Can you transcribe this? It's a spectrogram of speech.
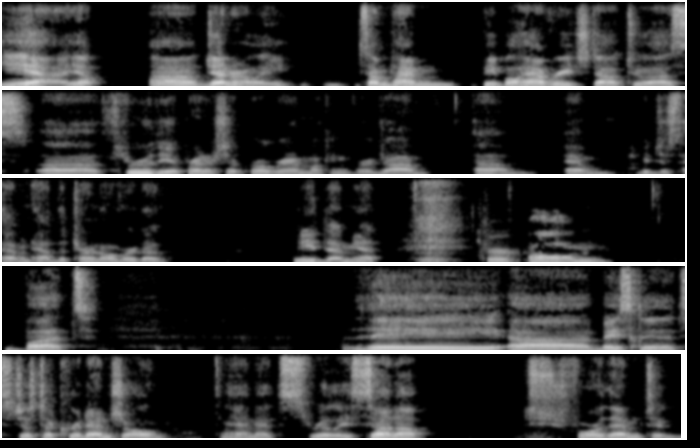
yeah, yep. Uh, generally, sometimes people have reached out to us uh, through the apprenticeship program looking for a job, um, and we just haven't had the turnover to need them yet. Sure. um, but they uh, basically it's just a credential and it's really set up for them to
